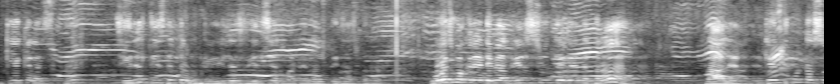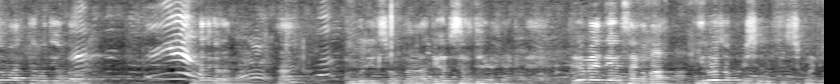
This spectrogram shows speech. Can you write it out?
ఇంకేం సీరియల్ తీసేస్తాడు. రీల్స్ రీల్స్ అనమాట ఎలా తీసేస్తారు రోజుకు ఒక రెండు వేల రీల్స్ చూస్తే కానీ నిద్ర రాలేదు ఇంకెందుకు ఉంటుంది సువార్త హృదయంలో? ఉండదు కదమ్మా నువ్వు రీల్స్ చూస్తున్నా దేవుని స్తోత్రం ప్రేమైన దేవుని సంగమా? ఈరోజు ఒక విషయం గుర్తించుకోండి.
